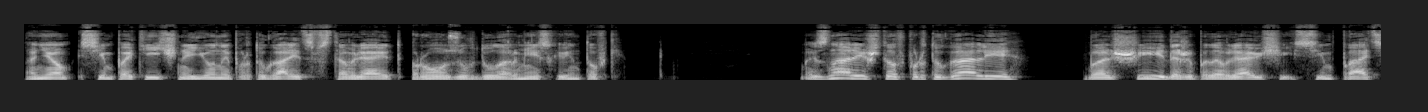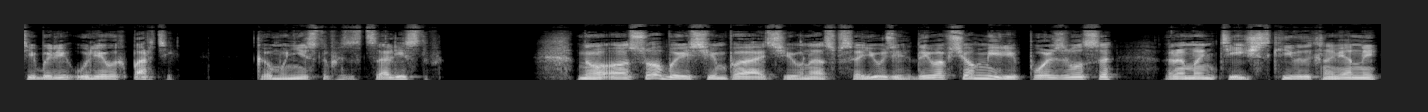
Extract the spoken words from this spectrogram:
На нем симпатичный юный португалец вставляет розу в дуло армейской винтовки. Мы знали, что в Португалии большие, даже подавляющие, симпатии были у левых партий, коммунистов и социалистов. Но особые симпатии у нас в Союзе, да и во всем мире, пользовался романтический и вдохновенный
